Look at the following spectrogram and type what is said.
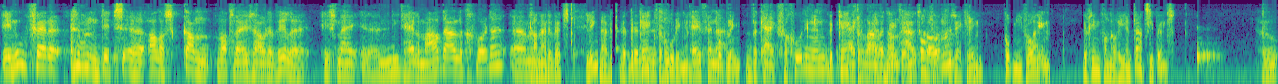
In hoeverre dit eh, alles kan wat wij zouden willen, is mij eh, niet helemaal duidelijk geworden. Ehm, Ga naar de website. Link naar de... kunnen Bekijk natuurlijk vergoedingen. even naar Koppeling. bekijk vergoedingen, Bekijk kijken waar we dan FBTO uitkomen. zorgverzekering. Kopniveau 1. Begin van oriëntatiepunt. Hoe?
